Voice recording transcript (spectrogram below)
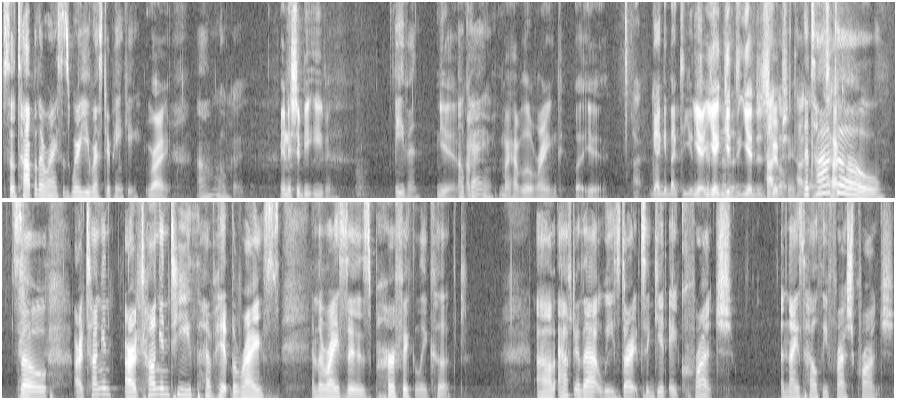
So top of the rice is where you rest your pinky. right Oh, Okay. and it should be even even. yeah I mean, Okay. might have a little ring but yeah gotta get back to you. Yeah, yeah, get- the- yeah, the taco, description. taco. The taco. So our tongue and our tongue and teeth have hit the rice, and the rice is perfectly cooked. Um, after that, we start to get a crunch, a nice, healthy, fresh crunch,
